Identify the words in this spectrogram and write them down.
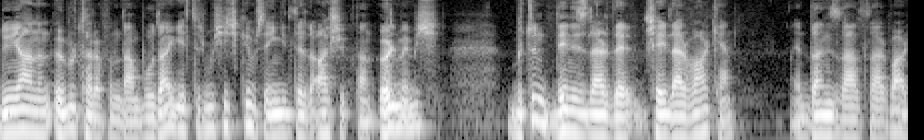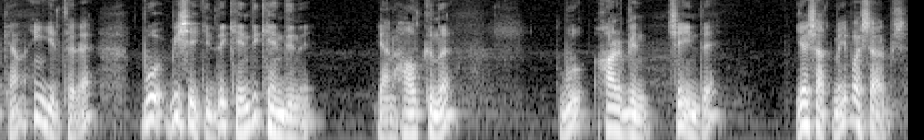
dünyanın öbür tarafından buğday getirmiş. Hiç kimse İngiltere'de açlıktan ölmemiş. Bütün denizlerde şeyler varken, e, denizaltılar varken İngiltere bu bir şekilde kendi kendini yani halkını bu harbin şeyinde yaşatmayı başarmış.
